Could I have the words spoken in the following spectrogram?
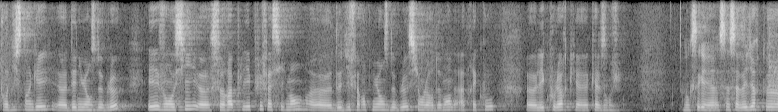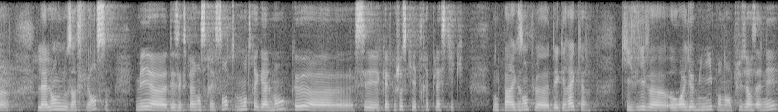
pour distinguer des nuances de bleu et vont aussi se rappeler plus facilement de différentes nuances de bleu si on leur demande après coup les couleurs qu'elles ont vues. Donc ça, ça veut dire que la langue nous influence, mais euh, des expériences récentes montrent également que euh, c'est quelque chose qui est très plastique. Donc par exemple, des Grecs qui vivent au Royaume-Uni pendant plusieurs années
